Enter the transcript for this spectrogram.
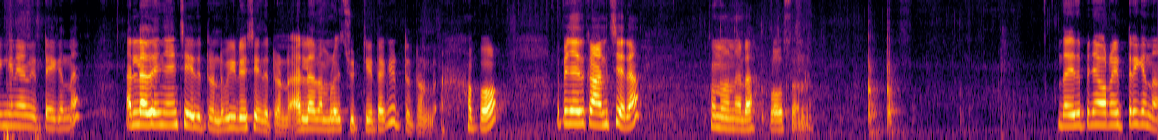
ഇങ്ങനെയാണ് ഇട്ടേക്കുന്നത്. അല്ലാതെ ഞാൻ ചെയ്തിട്ടുണ്ട് വീഡിയോ ചെയ്തിട്ടുണ്ട്. അല്ലാതെ നമ്മൾ ചുറ്റിയിട്ടൊക്കെ ഇട്ടിട്ടുണ്ട്. അപ്പോൾ അപ്പോൾ ഞാൻ ഇത് കാണിച്ചു തരാം. ഒന്ന് വന്നിടാ ക്ലോസ് ഒന്ന്. അതായത് ഇപ്പോൾ ഞാൻ പറഞ്ഞ ഇട്ടിരിക്കുന്ന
